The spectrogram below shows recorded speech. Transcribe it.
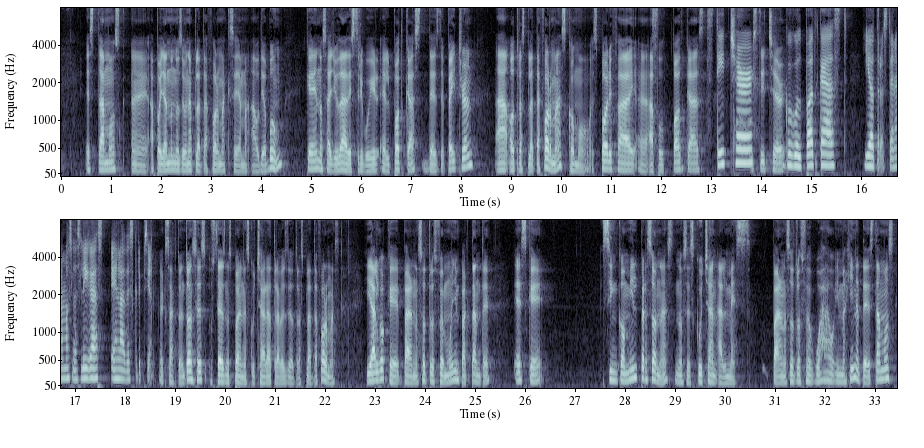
estamos eh, apoyándonos de una plataforma que se llama Audioboom, que nos ayuda a distribuir el podcast desde Patreon a otras plataformas como Spotify, eh, Apple Podcast, Stitcher, Stitcher. Google Podcast y otros. Tenemos las ligas en la descripción. Exacto, entonces ustedes nos pueden escuchar a través de otras plataformas. Y algo que para nosotros fue muy impactante es que 5.000 personas nos escuchan al mes. Para nosotros fue, wow, imagínate, estamos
